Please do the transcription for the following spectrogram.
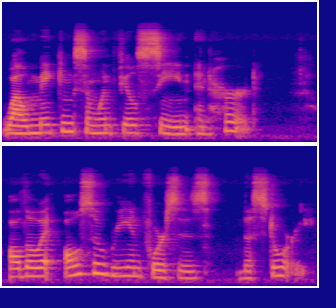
while making someone feel seen and heard. although it also reinforces the story.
